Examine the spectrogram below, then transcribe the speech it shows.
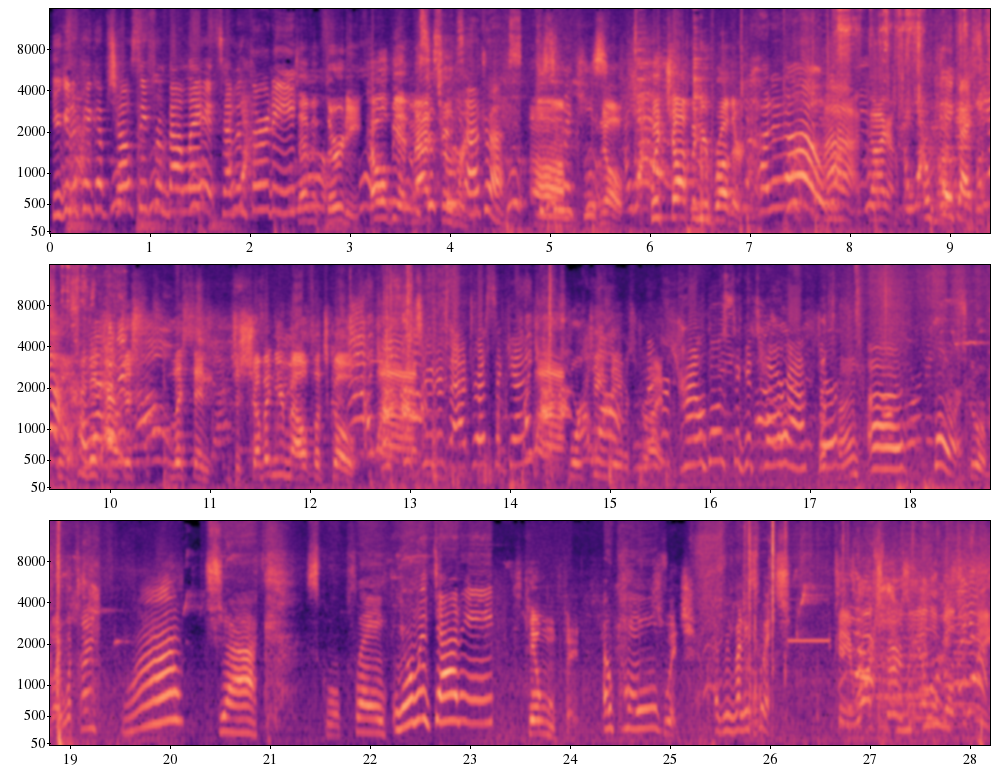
You're gonna pick up Chelsea from ballet at 7:30. 7:30. How will be at Matt This is his tutoring? address. These my keys. No, quit chopping your brother. Cut it out. Ah, got him. Okay, guys, cut it out. Just listen. Just shove it in your mouth. Let's go. What's the tutor's address again? 14 Davis Drive. Remember, Kyle goes to guitar after. What time? Uh, four. Screw it. By what time? Well, Jack, school play. You're with Daddy. Tail won't fit. Okay. Switch. Everybody switch. Okay, rock stars and yellow belts with me.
